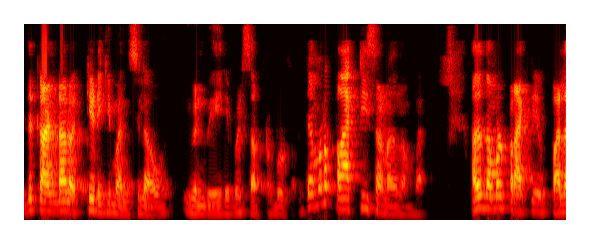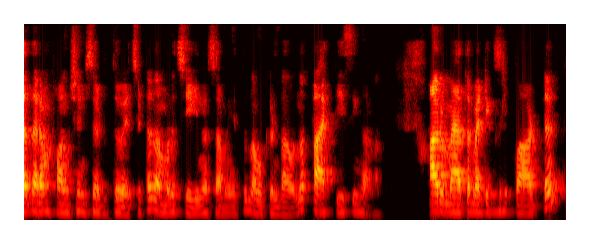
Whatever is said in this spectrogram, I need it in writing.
ഇത് കണ്ടാൽ ഒറ്റയടിക്ക് മനസ്സിലാവും. ഇവൻ വേരിയബിൾ സപ്രബിൾ ഇത് നമ്മുടെ പ്രാക്ടീസ് ആണ് അത് നമ്മുടെ. അത് നമ്മൾ പ്രാക്ടീസ് പലതരം ഫങ്ഷൻസ് എടുത്ത് വെച്ചിട്ട് നമ്മൾ ചെയ്യുന്ന സമയത്ത് നമുക്ക് ഉണ്ടാവുന്ന പ്രാക്ടീസിങ് ആണ്. ആ ഒരു മാത്തമാറ്റിക്സിൽ പാട്ട്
